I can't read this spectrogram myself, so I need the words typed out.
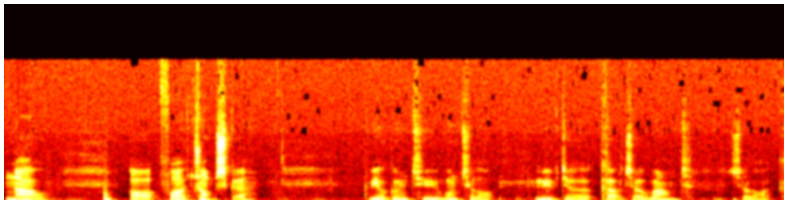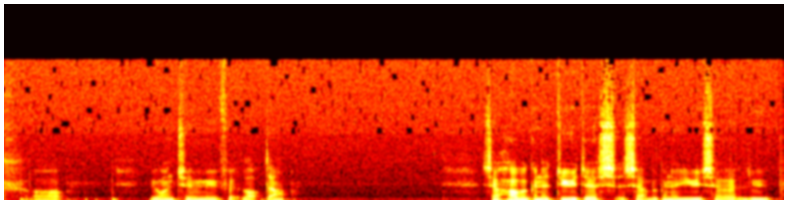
Now uh, for our jump scare we are going to want to like move the character around. So like uh, we want to move it like that. So how we're going to do this is that we're going to use a loop.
